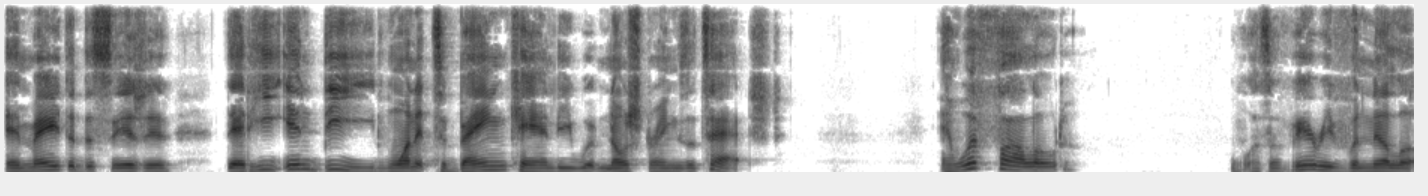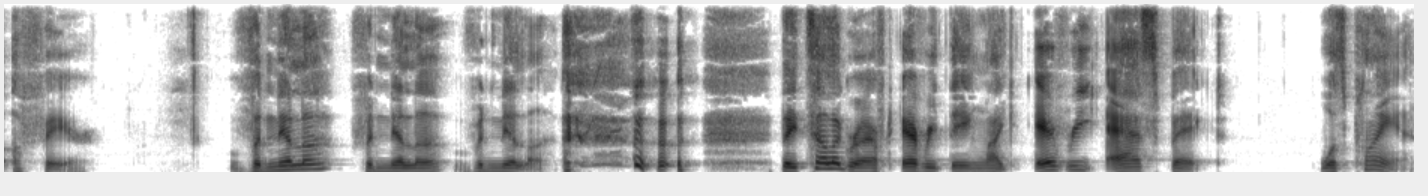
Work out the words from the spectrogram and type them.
and made the decision that he indeed wanted to bang Candy with no strings attached. And what followed was a very vanilla affair. Vanilla, vanilla, vanilla. they telegraphed everything like every aspect was planned.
